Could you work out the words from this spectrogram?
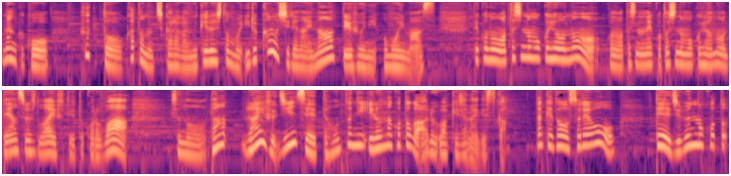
なんかこう、ふっと肩の力が抜ける人もいるかもしれないなっていう風に思います。で、この私の目標の、この私のね、今年の目標の Dance with Life っていうところは、そのだライフ人生って本当にいろんなことがあるわけじゃないですかだけどそれをって自分のこと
